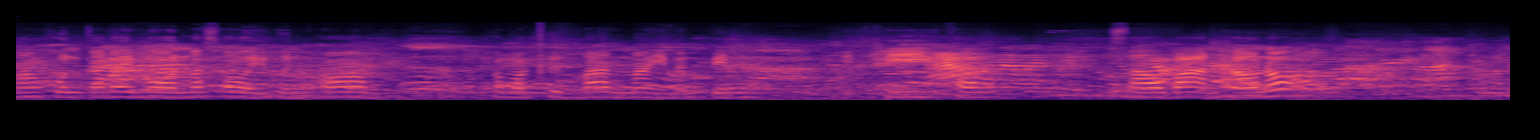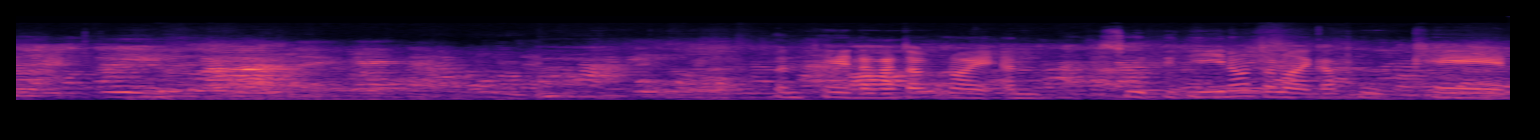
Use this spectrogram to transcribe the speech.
บางคนก็ได้มอนมาซอยเพิ่นพร้อมเพราะว่าขึ้นบ้านใหม่มันเป็นพิธีของชาวบ้านเฮาเนาะเพิ่นเทศแล้วก็จักหน่อยอันสูตรพิธีเนาะจักหน่อยก็ผูกแขน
